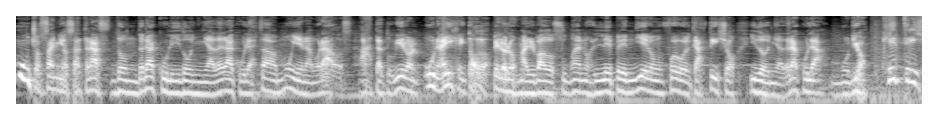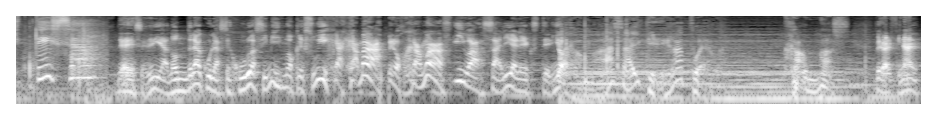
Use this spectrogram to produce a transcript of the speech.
Muchos años atrás, Don Drácula y Doña Drácula estaban muy enamorados, hasta tuvieron una hija y todo, pero los malvados humanos le prendieron fuego el castillo y Doña Drácula murió. ¡Qué tristeza! Desde ese día, Don Drácula se juró a sí mismo que su hija jamás, pero jamás iba a salir al exterior. Jamás hay que ir afuera. Jamás pero al final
